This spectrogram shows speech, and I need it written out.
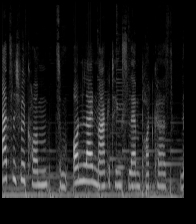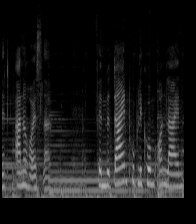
Herzlich willkommen zum Online Marketing Slam Podcast mit Anne Häusler. Finde dein Publikum online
